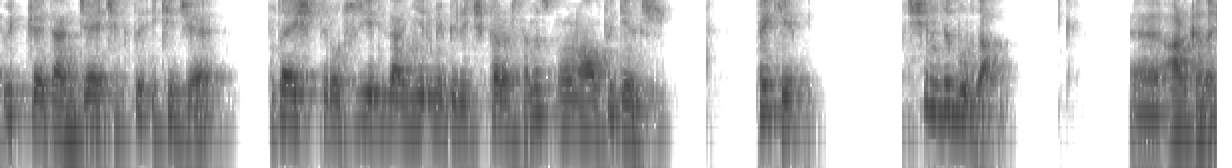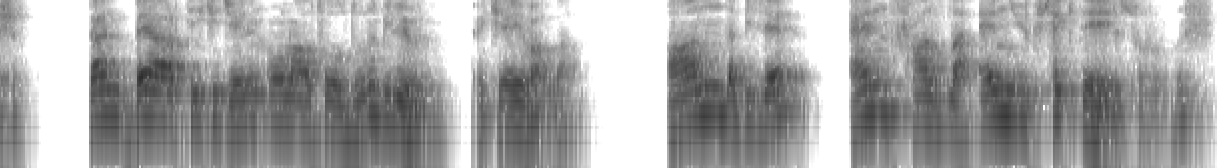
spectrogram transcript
3C'den C çıktı 2C. Bu da eşittir 37'den 21'i çıkarırsanız 16 gelir. Peki şimdi burada ee, arkadaşım ben B artı 2C'nin 16 olduğunu biliyorum. Peki eyvallah. A'nın da bize en fazla en yüksek değeri sorulmuş.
